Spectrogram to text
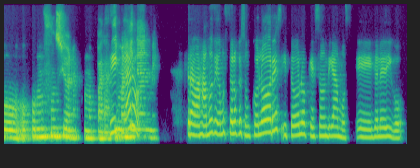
o, cómo funciona, como para imaginarme. Trabajamos, digamos, todo lo que son colores y todo lo que son, digamos, eh, yo le digo,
